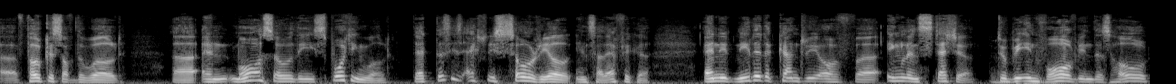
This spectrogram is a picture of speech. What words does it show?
uh, focus of the world uh, and more so the sporting world, that this is actually so real in South Africa. And it needed a country of uh, England's stature to be involved in this whole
